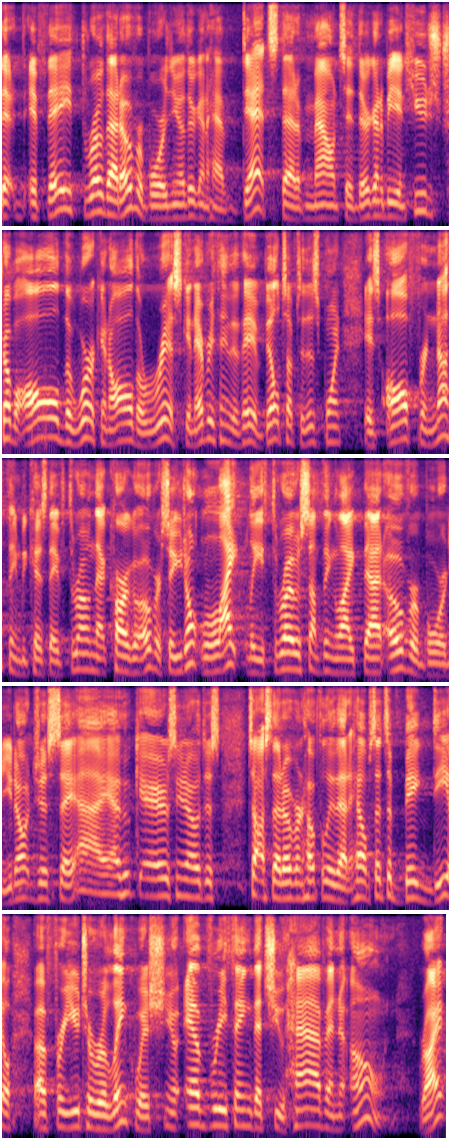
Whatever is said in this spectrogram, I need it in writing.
if they throw that overboard, you know they're going to have debts that have mounted. They're going to be in huge trouble. All the work and all the risk and everything that they have built up to this point is all for nothing because they've thrown that cargo over. So you don't lightly throw something like that overboard. You don't just say, ah, yeah, who cares? You know, just toss that over and hopefully that helps. That's a big deal uh, for you to relinquish, you know, everything that you have and own, right?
